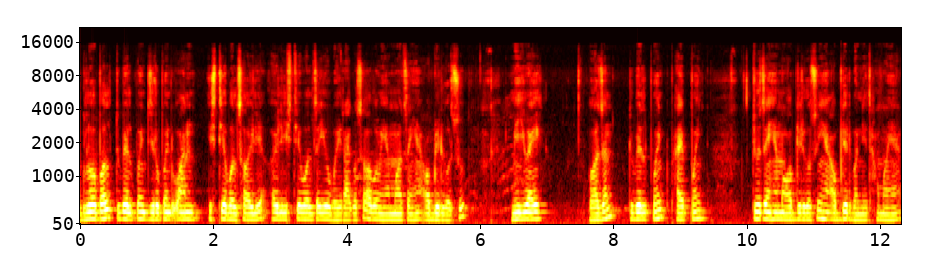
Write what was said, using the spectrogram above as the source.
global twelve point zero point one stable छ अहिले। अहिले स्टेबल चाहिँ यो भइरहेको छ। अब यहाँ म चाहिँ यहाँ अपडेट गर्छु। MIUI version twelve point five point त्यो चाहिँ यहाँ म अपडेट गर्छु। यहाँ अपडेट भन्ने ठाउँमा यहाँ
